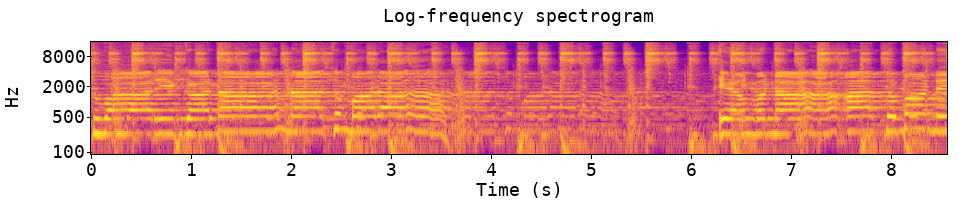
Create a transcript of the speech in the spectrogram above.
દ્વારિકાના નાથ મારા એમના આત્માને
